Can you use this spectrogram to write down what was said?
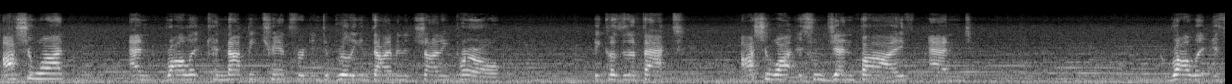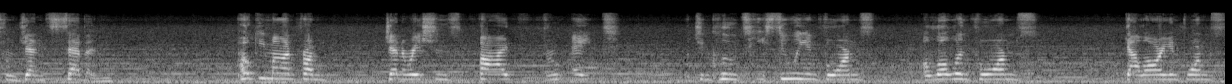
Oshawott and Rowlet cannot be transferred into Brilliant Diamond and Shining Pearl because of the fact Oshawott is from Gen 5 and Rowlet is from Gen 7. Pokemon from Generations 5 through 8, which includes Hisuian forms, Alolan forms, Galarian forms,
